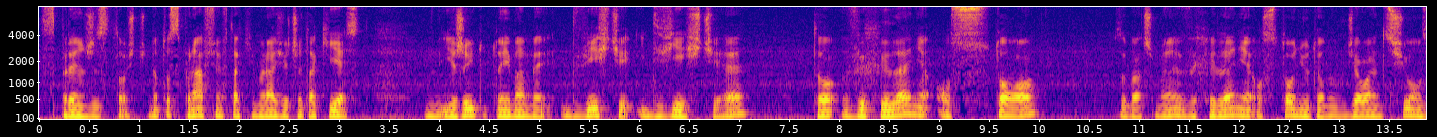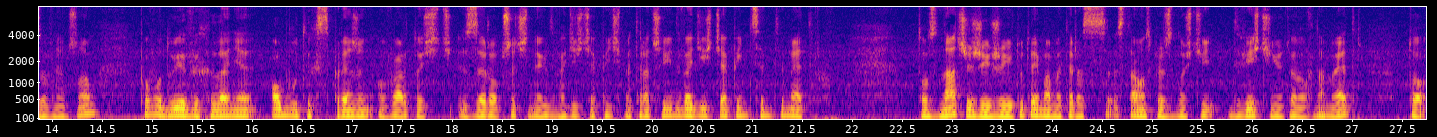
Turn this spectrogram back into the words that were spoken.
sprężystości. No to sprawdźmy w takim razie, czy tak jest. Jeżeli tutaj mamy 200 i 200, to wychylenie o 100, zobaczmy, wychylenie o 100 newtonów działając siłą zewnętrzną powoduje wychylenie obu tych sprężyn o wartość 0,25 m, czyli 25 cm. To znaczy, że jeżeli tutaj mamy teraz stałą sprężynności 200 N na metr, to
